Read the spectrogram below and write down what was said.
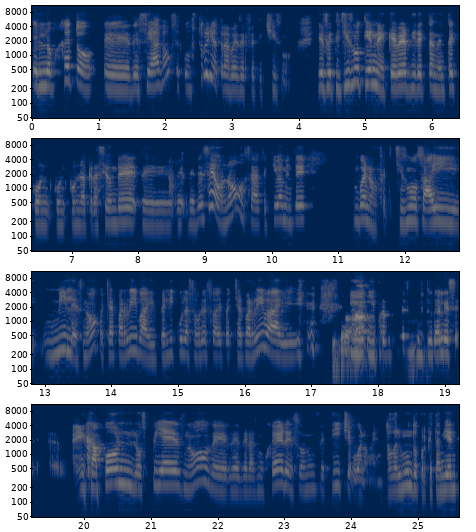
el objeto eh, deseado se construye a través del fetichismo. Y el fetichismo tiene que ver directamente con, con, con la creación de, de, de, deseo, ¿no? O sea, efectivamente bueno, fetichismos hay miles, ¿no? Pechar para arriba y películas sobre eso hay pechar para arriba y, y, producciones culturales. Eh, en Japón los pies, ¿no? De, de, las mujeres son un fetiche, bueno, en todo el mundo, porque también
